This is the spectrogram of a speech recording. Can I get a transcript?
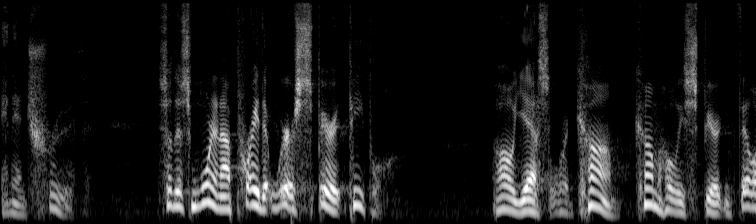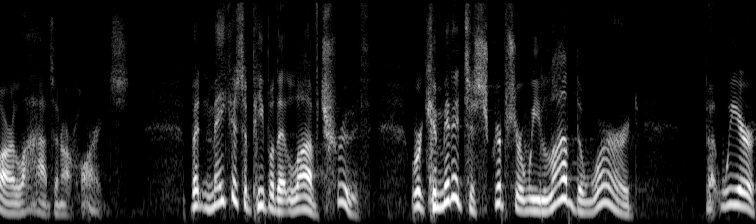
and in truth. So this morning, I pray that we're a spirit people. Oh, yes, Lord, come. Come, Holy Spirit, and fill our lives and our hearts. But make us a people that love truth. We're committed to Scripture. We love the Word, but we are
